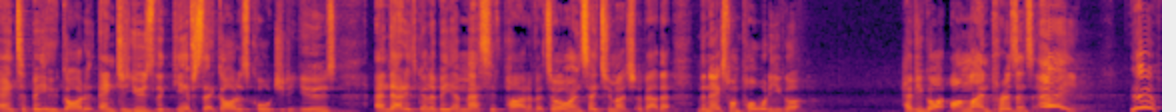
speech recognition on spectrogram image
and to be who God and to use the gifts that God has called you to use. And that is going to be a massive part of it. So, I won't say too much about that. The next one, Paul, what do you got? Have you got online presence? Hey! Woo!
